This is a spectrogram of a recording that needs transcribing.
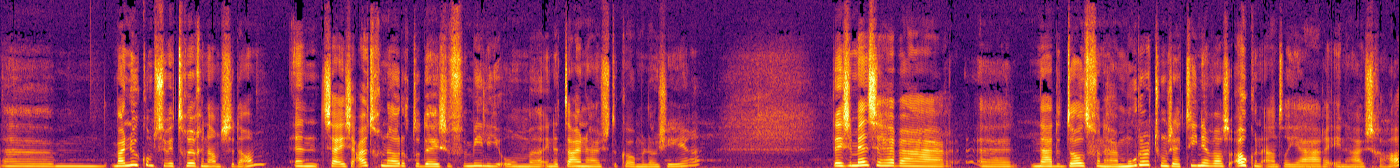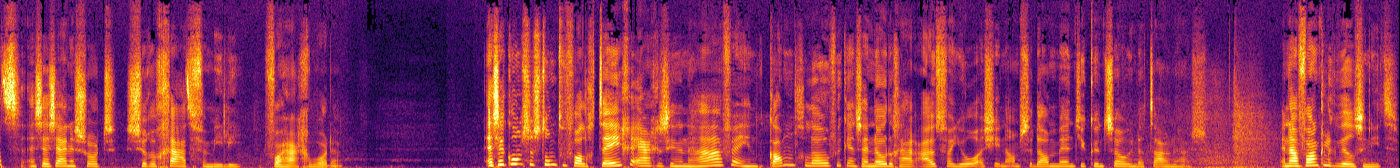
Ehm, maar nu komt ze weer terug in Amsterdam. En zij is uitgenodigd door deze familie om in het tuinhuis te komen logeren. Deze mensen hebben haar eh, na de dood van haar moeder, toen zij tiener was, ook een aantal jaren in huis gehad. En zij zijn een soort surrogaatfamilie voor haar geworden. En zij komt ze stom toevallig tegen, ergens in een haven, in Cannes geloof ik. En zij nodigen haar uit van, joh, als je in Amsterdam bent, je kunt zo in dat tuinhuis. En aanvankelijk wil ze niet.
